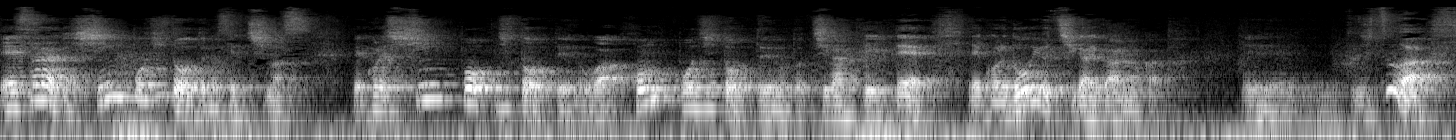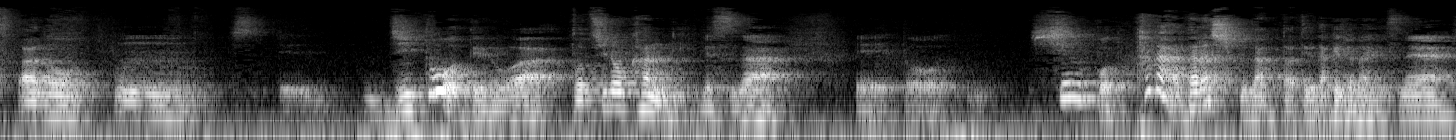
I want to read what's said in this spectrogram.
えー、さらに新保持島というのを設置します。でこれ新保持島っていうのは本保持島というのと違っていて、えー、これどういう違いがあるのかと、えー、実はあの、うん、地頭っていうのは土地の管理ですが、えーと、新保とただ新しくなったというだけじゃないんですね。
